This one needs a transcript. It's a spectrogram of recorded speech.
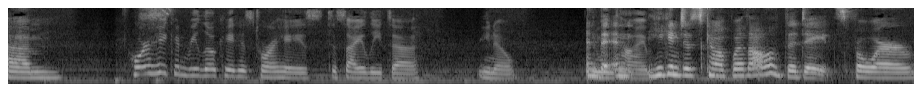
Um, Jorge can relocate his Torres to Sayulita, you know, and, the, and he can just come up with all of the dates for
